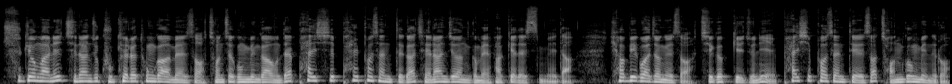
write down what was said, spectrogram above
추경안이 지난주 국회를 통과하면서 전체 국민 가운데 88%가 재난지원금을 받게 됐습니다. 협의 과정에서 지급 기준이 80%에서 전 국민으로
